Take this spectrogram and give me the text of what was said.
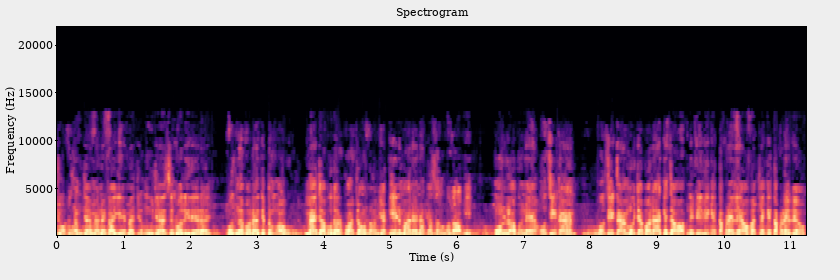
झूठ समझा। मैंने कहा ये मैं मुझे ऐसे गोली दे रहा है। उसने बोला कि तुम आओ। मैं जब उधर पहुँचा यकीन माने ना कसम खुदा की उन लोगों ने उसी टाइम उसी टाइम मुझे बोला कि जाओ अपनी बीवी के कपड़े ले आओ, बच्चे के कपड़े ले आओ।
